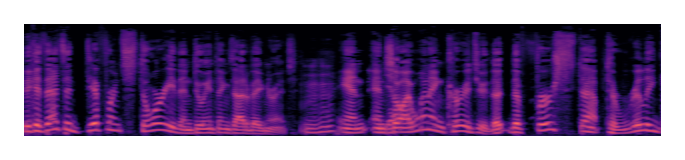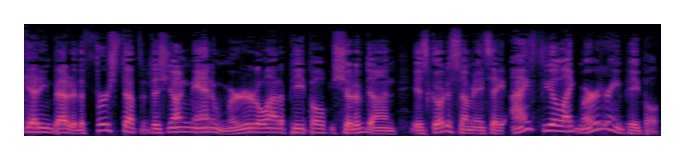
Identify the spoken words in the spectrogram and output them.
Because that's a different story than doing things out of ignorance. Mm-hmm. And and so I want to encourage you. The the first step to really getting better, the first step that this young man who murdered a lot of people should have done is go to somebody and say, I feel like murdering people.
